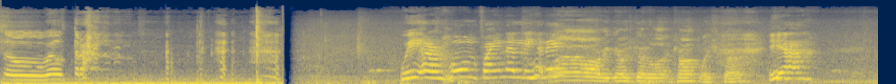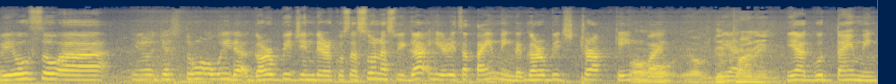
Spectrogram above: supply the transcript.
So we'll try. we are home finally, honey. Wow, you guys got a lot accomplished, huh? Yeah. We also uh you know just throw away the garbage in there because as soon as we got here it's a timing. The garbage truck came Oh, by. yeah, it was good yeah. timing. yeah good timing.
